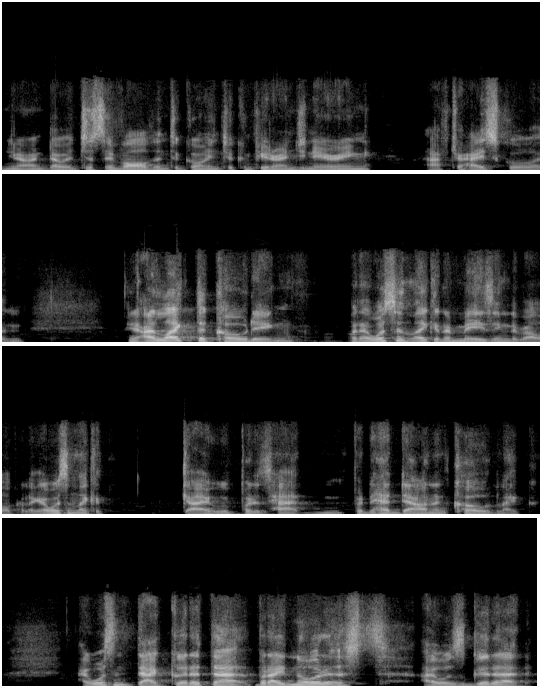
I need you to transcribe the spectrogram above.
you know, that would just evolve into going to computer engineering after high school. And I liked the coding, but I wasn't like an amazing developer. Like I wasn't like a guy who would put his hat and put the head down and code. Like I wasn't that good at that, but I noticed I was good at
